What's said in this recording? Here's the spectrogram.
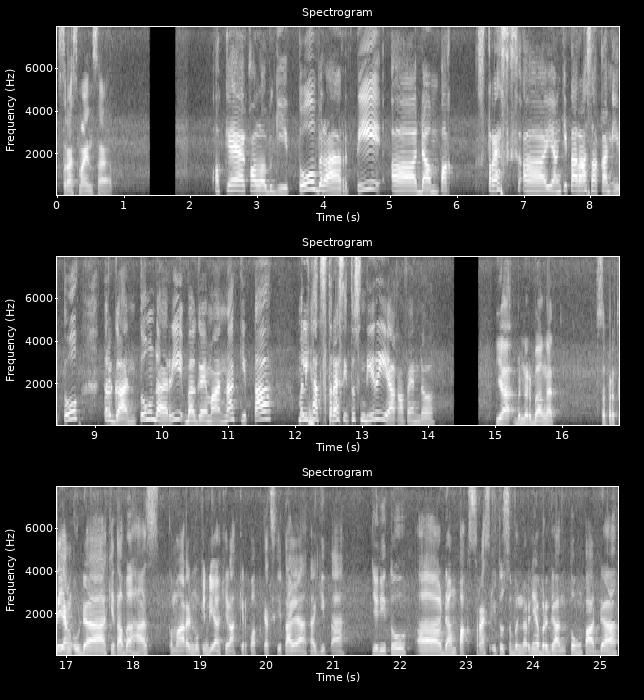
stress mindset Oke, kalau begitu berarti uh, dampak stres uh, yang kita rasakan itu tergantung dari bagaimana kita melihat stres itu sendiri ya, Kak Vendo. Ya, bener banget. Seperti yang udah kita bahas kemarin mungkin di akhir-akhir podcast kita ya, Kak Gita jadi itu uh, dampak stres itu sebenarnya bergantung pada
